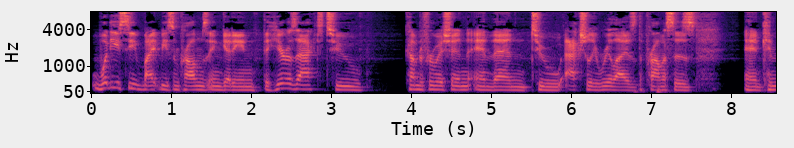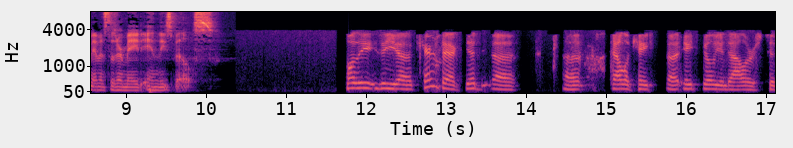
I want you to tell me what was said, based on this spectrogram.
What do you see might be some problems in getting the HEROES Act to come to fruition and then to actually realize the promises and commitments that are made in these bills? Well, the the uh, CARES Act did uh, uh, allocate uh, eight billion dollars to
